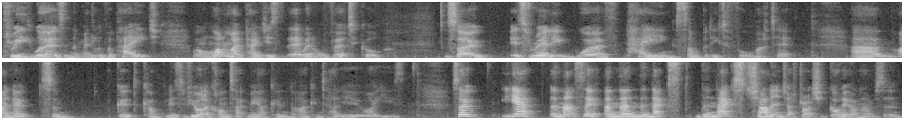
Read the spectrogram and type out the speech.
three words in the middle of a page, on one of my pages they went all vertical. So it's really worth paying somebody to format it. Um, I know some good companies. If you want to contact me, I can I can tell you who I use. So yeah, and that's it. And then the next the next challenge after I actually got it on Amazon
